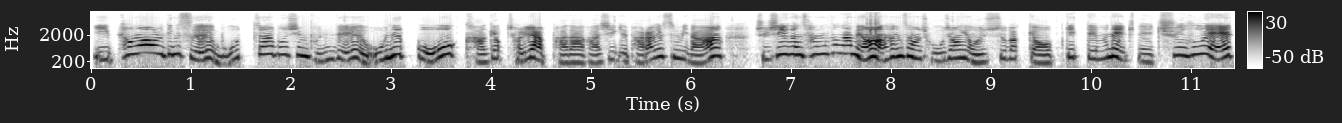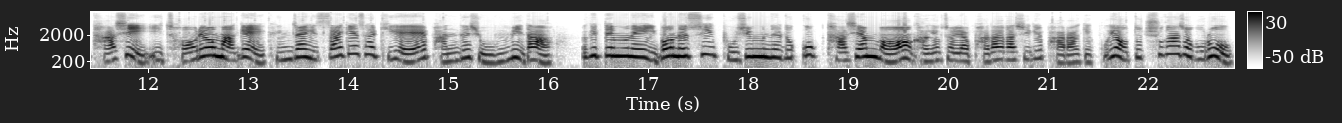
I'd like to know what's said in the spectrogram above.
이 평화홀딩스 못 잡으신 분들 오늘 꼭 가격 전략 받아가시길 바라겠습니다. 주식은 상승하면 항상 조정이 올 수밖에 없기 때문에 네, 추후에 다시 이 저렴하게 굉장히 싸게 살 기회 반드시 옵니다. 그렇기 때문에 이번에 수익 보신 분들도 꼭 다시 한번 가격 전략 받아가시길 바라겠고요. 또 추가적으로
